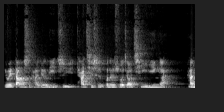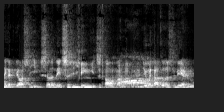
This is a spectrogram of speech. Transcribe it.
因为当时他就立志于，他其实不能说叫秦鹰啊，他那个雕是影射了那只鹰，你知道吗？哦 因为他做的是炼乳，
